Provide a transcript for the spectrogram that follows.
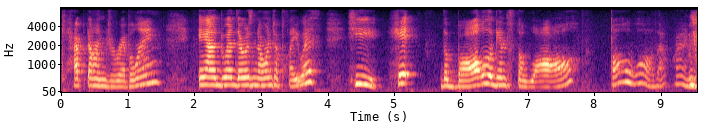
kept on dribbling. And when there was no one to play with, he hit the ball against the wall. Ball wall, that rhymes.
